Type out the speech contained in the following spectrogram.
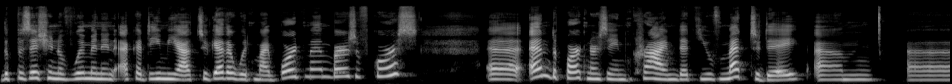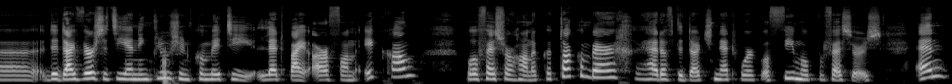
the position of women in academia together with my board members, of course, uh, and the partners in crime that you've met today. Um, the Diversity and Inclusion Committee led by Arfan Ikram, Professor Hanneke Takkenberg, head of the Dutch Network of Female Professors, and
